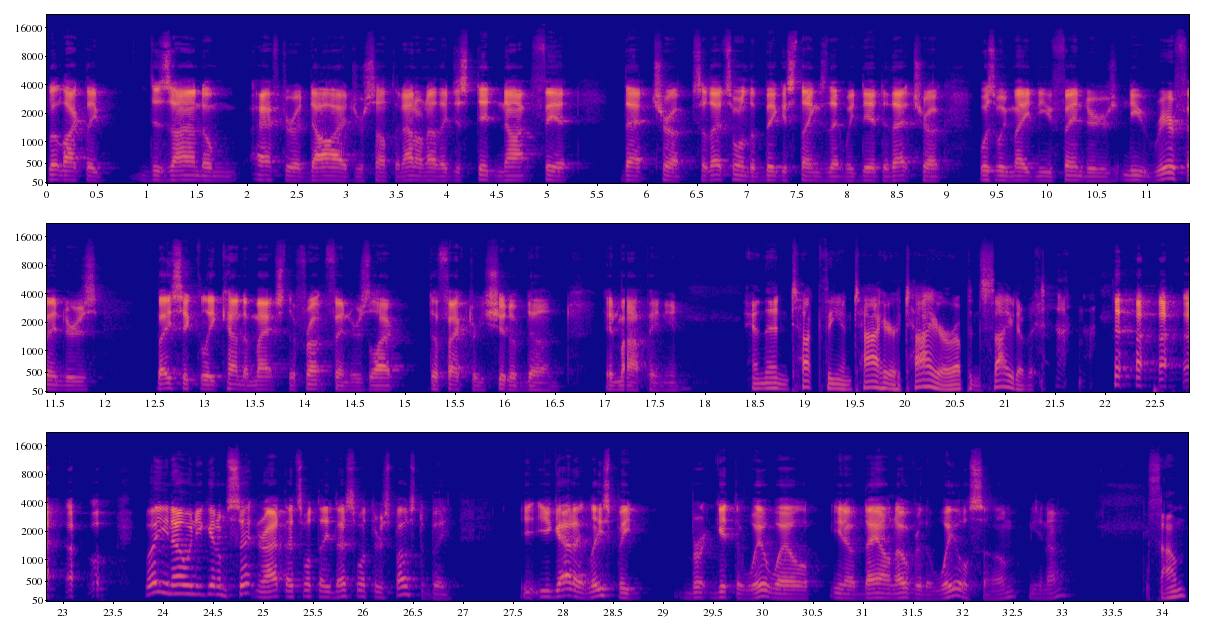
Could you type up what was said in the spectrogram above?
look like they designed them after a Dodge or something. I don't know. They just did not fit that truck. So that's one of the biggest things that we did to that truck was we made new fenders, new rear fenders, basically kind of match the front fenders like the factory should have done, in my opinion. And then tuck the entire tire up inside of it. well, you know, when you get them sitting right, that's what they that's what they're supposed to be. You, you got to at least be get the wheel well, you know, down over the wheel some, you know. Some.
